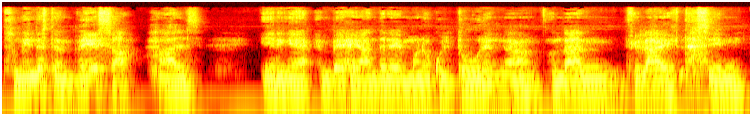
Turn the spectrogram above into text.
zumindest besser als irgendwelche andere Monokulturen. Ne? Und dann vielleicht sind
